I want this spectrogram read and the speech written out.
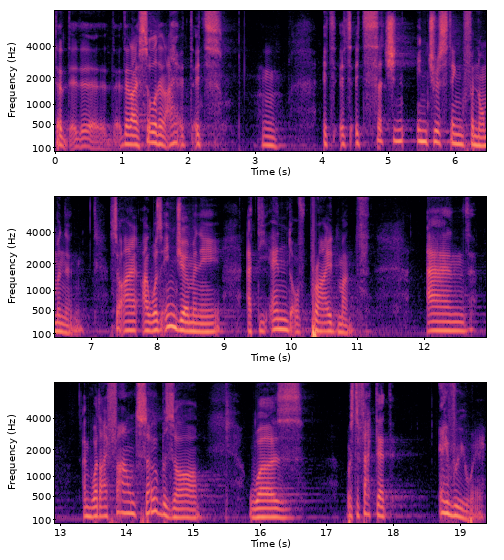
that, that I saw that I, it, it's, hmm, it's, it's, it's such an interesting phenomenon. So I, I was in Germany at the end of Pride Month, and, and what I found so bizarre was, was the fact that everywhere,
